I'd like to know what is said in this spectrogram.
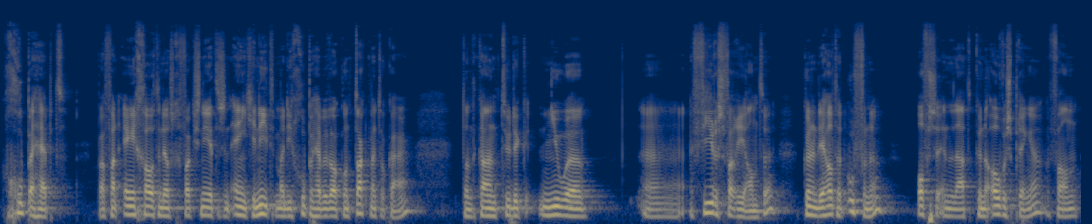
groepen hebt, waarvan één grotendeels gevaccineerd is en eentje niet, maar die groepen hebben wel contact met elkaar, dan kan natuurlijk nieuwe uh, virusvarianten kunnen de hele tijd oefenen of ze inderdaad kunnen overspringen van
